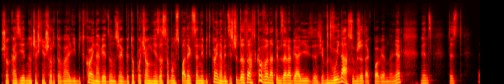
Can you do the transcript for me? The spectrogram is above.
przy okazji jednocześnie shortowali bitcoina, wiedząc, że jakby to pociągnie za sobą spadek ceny bitcoina, więc jeszcze dodatkowo na tym zarabiali w dwójnasób, że tak powiem, no nie? Więc to jest e,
